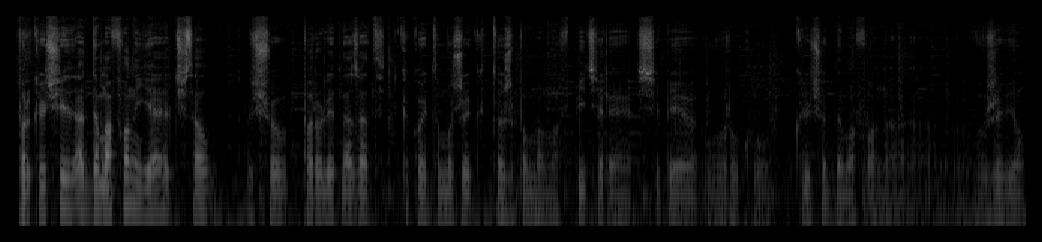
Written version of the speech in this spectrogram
Про ключи от домофона я читал еще пару лет назад. Какой-то мужик, тоже, по-моему, в Питере, себе в руку ключ от домофона вживил.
